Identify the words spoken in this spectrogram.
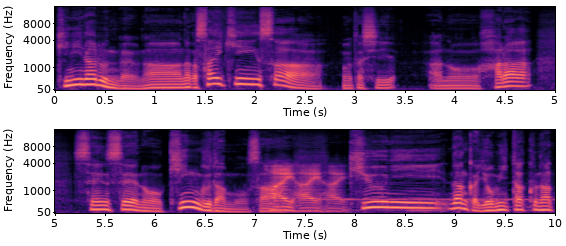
気になるんだよな。なんか最近さ私あの原先生の「キングダム」をさ、はいはいはい。急になんか読みたくなっ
